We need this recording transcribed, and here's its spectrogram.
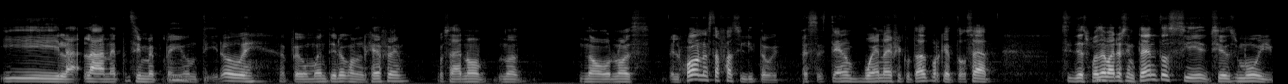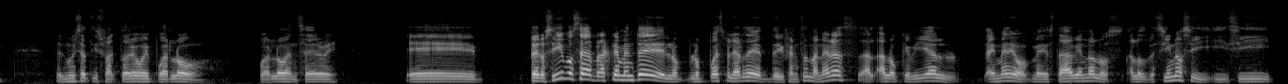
Y la, la neta sí me pegué un tiro, güey. Me pegué un buen tiro con el jefe. O sea, no, no, no, no es. El juego no está facilito, güey. Es- tiene buena dificultad porque, o sea, si después de varios intentos, sí, sí es muy, es muy satisfactorio, güey, poderlo, poderlo vencer, güey. Eh, pero sí, o sea, prácticamente lo, lo puedes pelear de, de diferentes maneras. A, a lo que vi, al, ahí medio, medio estaba viendo a los, a los vecinos y, y sí,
